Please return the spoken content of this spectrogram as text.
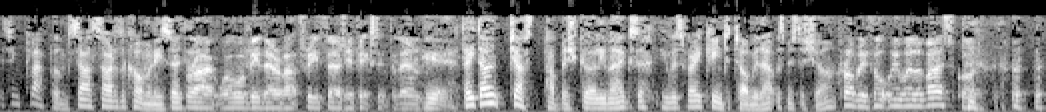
It's in Clapham, south side of the common, he said. Right, well, we'll be there about 3.30. Fix it for then. Yeah, they don't just publish girly mags. Uh, he was very keen to tell me that, was Mr. Sharp. Probably thought we were the vice squad.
